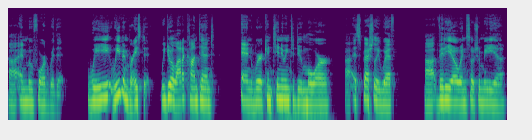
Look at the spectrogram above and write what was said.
uh, and move forward with it. We we've embraced it. We do a lot of content, and we're continuing to do more, uh, especially with uh, video and social media.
